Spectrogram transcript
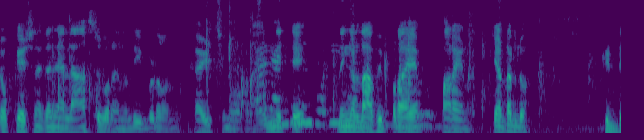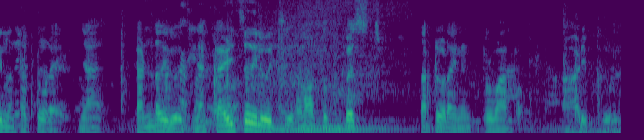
ലൊക്കേഷനൊക്കെ ഞാൻ ലാസ്റ്റ് പറയുന്നുണ്ട്. ഇവിടെ വന്ന് കഴിച്ചു നോക്കണം. എന്നിട്ട് നിങ്ങളുടെ അഭിപ്രായം പറയണം. കേട്ടല്ലോ? കിഡിലും തട്ടുകട ഞാൻ കണ്ടതിൽ വെച്ച് ഞാൻ കഴിച്ചതിൽ വെച്ച് വൺ ഓഫ് ദി ബെസ്റ്റ് തട്ടുകട അതിന് ട്രിവാൻഡ്രം. ആടിപ്പോയി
